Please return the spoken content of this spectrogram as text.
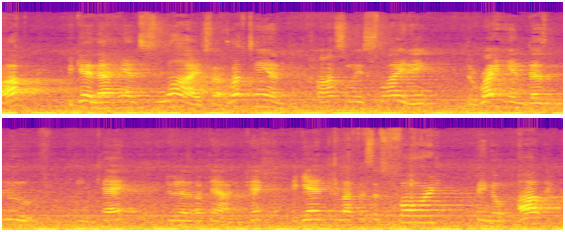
up. Again, that hand slides. So that left hand constantly sliding. The right hand doesn't move. Okay, do another up down. Okay, again, left foot steps forward. To go up,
